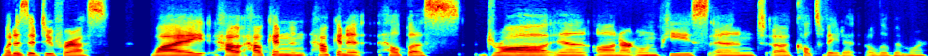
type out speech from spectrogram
what does it do for us? Why how how can how can it help us draw in, on our own peace and uh, cultivate it a little bit more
